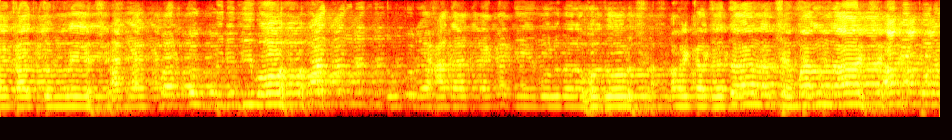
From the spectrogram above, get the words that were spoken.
রাখার জন্য আমি একবার দিব করে হাজার টাকা দিয়ে বলবেন, হুজুর, আমার কাছে আমি পরে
